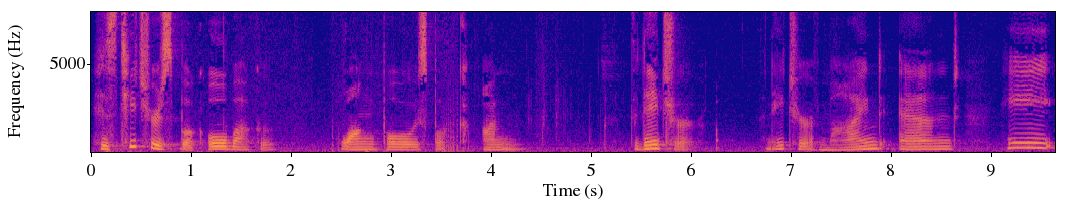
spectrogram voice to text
his teacher's book, Obaku, Huang Po's book on the nature, the nature of mind, and he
